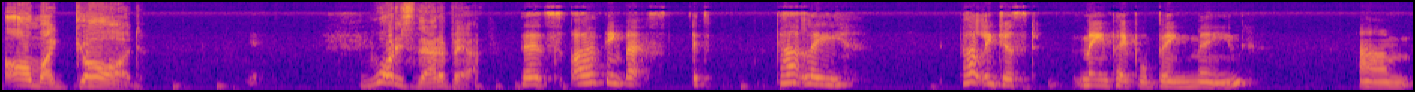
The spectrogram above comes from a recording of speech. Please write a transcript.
oh my god, Yeah. what is that about? That's I think that's it's partly partly just mean people being mean. Um,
